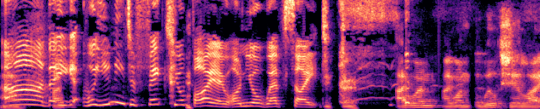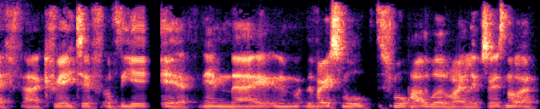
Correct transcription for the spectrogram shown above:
Um, ah, there I, you go. Well, you need to fix your bio on your website. I won I won the Wiltshire Life uh, Creative of the Year in, uh, in the very small small part of the world where I live. So it's not a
